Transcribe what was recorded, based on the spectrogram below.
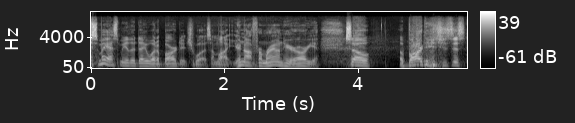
somebody asked me the other day what a bar ditch was. I'm like, you're not from around here, are you? So a bar ditch is just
